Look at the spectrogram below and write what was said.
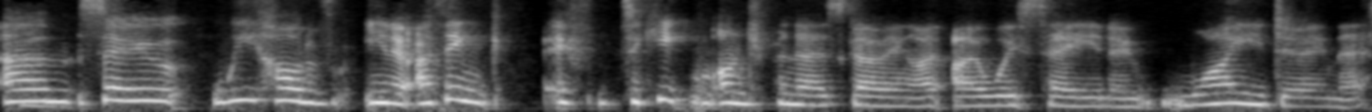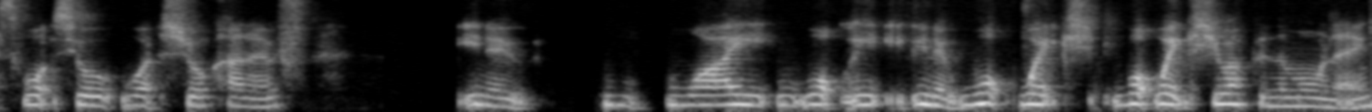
Um, so we hold, you know, I think if to keep entrepreneurs going, I, I always say, you know, why are you doing this? What's your what's your kind of, you know, why what you know what wakes what wakes you up in the morning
